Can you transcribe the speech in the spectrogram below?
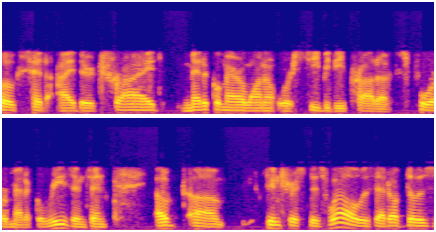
folks had either tried medical marijuana or CBD products for medical reasons. And of um, interest as well is that of those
